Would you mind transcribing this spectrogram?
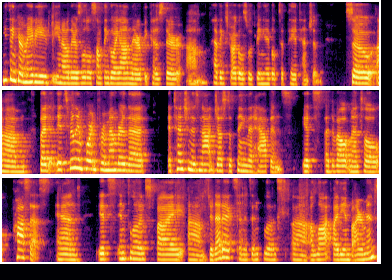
you think are maybe, you know, there's a little something going on there because they're um, having struggles with being able to pay attention. So, um, but it's really important to remember that attention is not just a thing that happens. It's a developmental process and it's influenced by um, genetics and it's influenced uh, a lot by the environment.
